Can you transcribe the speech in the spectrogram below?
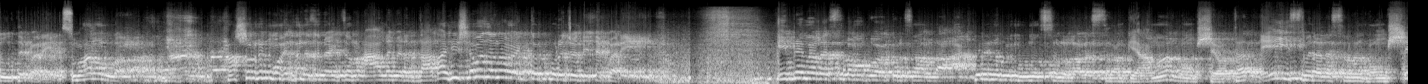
তুলতে পারি। সুবহানাল্লাহ। হাসরের ময়দানে যেন একজন আলেমের দাদা হিসাবে যেন একজন পরিচয় দিতে পারি। ইব্রাহিম আলাইহিস দোয়া করেছেন, আল্লাহ আখির নবী মুহাম্মদ সাল্লাল্লাহু আলাইহি আমার বংশে, অর্থাৎ এই ইসমাইল আলাইহিস বংশে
